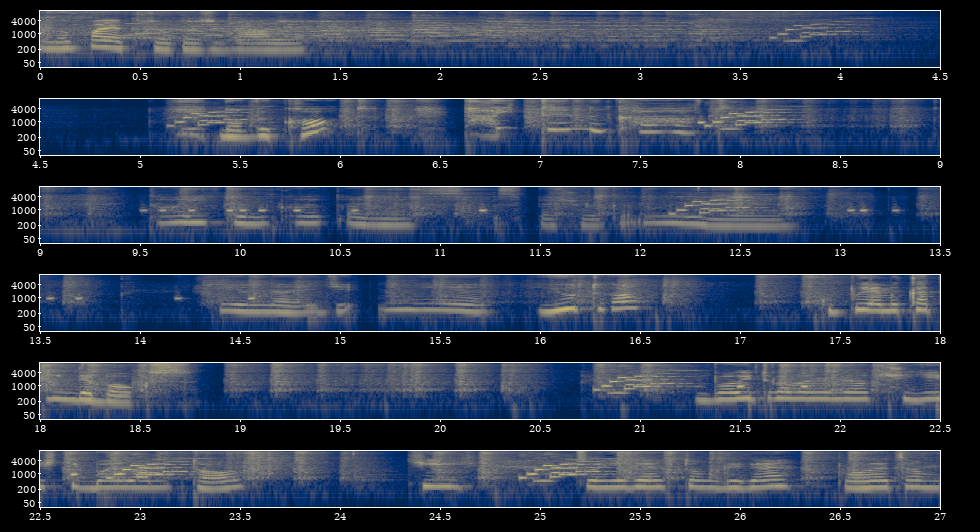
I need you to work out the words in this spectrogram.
No pa jak to rozwala. Nowy kot? Titan Cat! Titan Cat, a nie Special Cat. Nie. Już Nie znajdzie. Nie. Jutro kupujemy Cat in the Box. Bo jutro będę miał 30, bo ja mam to. Ci, co nie wiem w tą grę, polecam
